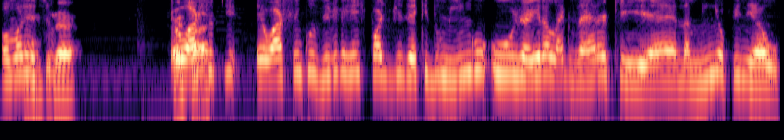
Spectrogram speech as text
Ô Maurício, contra... eu acho que eu acho inclusive que a gente pode dizer que domingo o Jair Alexander, que é na minha opinião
